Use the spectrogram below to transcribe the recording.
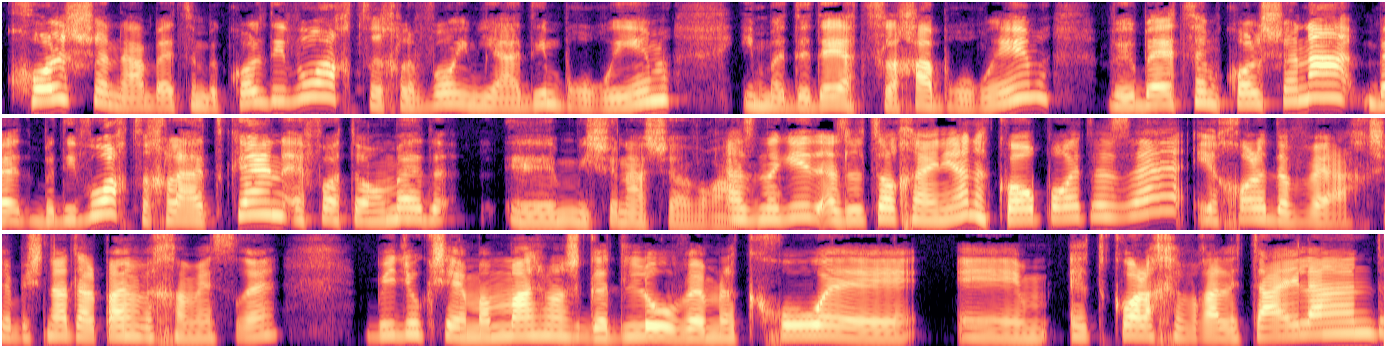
כל שנה, בעצם בכל דיווח, צריך לבוא עם יעדים ברורים, עם מדדי הצלחה ברורים, ובעצם כל שנה בדיווח צריך לעדכן איפה אתה עומד אה, משנה שעברה. אז נגיד, אז לצורך העניין, הקורפורט הזה יכול לדווח שבשנת 2015, בדיוק כשהם ממש ממש גדלו והם לקחו אה, אה, את כל החברה לתאילנד,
